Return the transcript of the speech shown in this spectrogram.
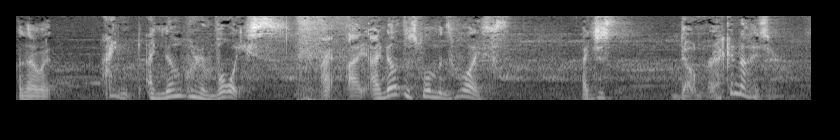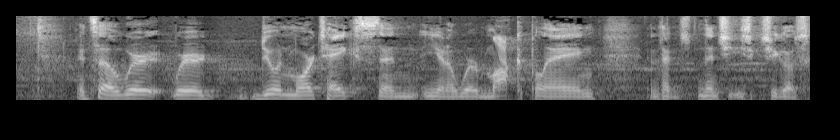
and I went, I, I know her voice. I, I, I know this woman's voice. I just don't recognize her. And so we're we're doing more takes, and you know we're mock playing, and then then she she goes,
